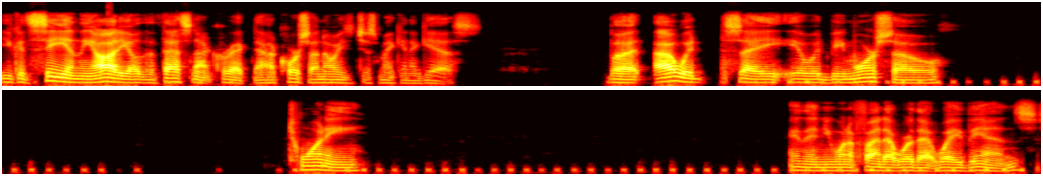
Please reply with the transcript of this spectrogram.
you could see in the audio that that's not correct. Now, of course, I know he's just making a guess. But I would say it would be more so 20 and then you want to find out where that wave ends.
